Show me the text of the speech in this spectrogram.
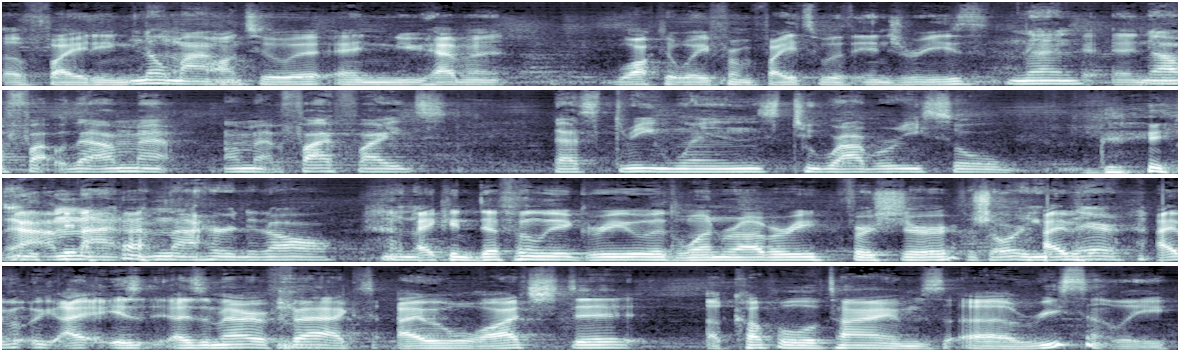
of fighting No mile. onto it, and you haven't walked away from fights with injuries. none. And- now I'm at I'm at five fights. That's three wins, two robberies. So I'm not I'm not hurt at all. You know? I can definitely agree with one robbery for sure. For sure, you were I've, there. I've, I, as, as a matter of fact, I watched it a couple of times uh, recently.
